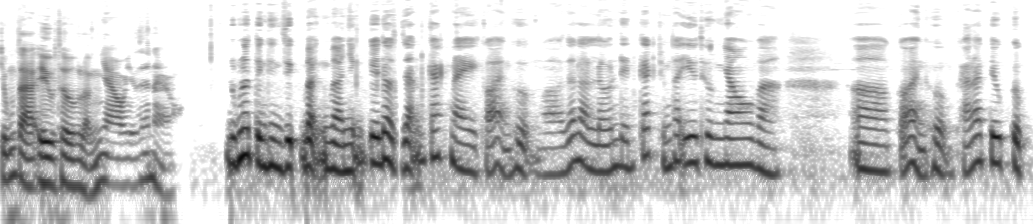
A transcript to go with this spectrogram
chúng ta yêu thương lẫn nhau như thế nào? Đúng là tình hình dịch bệnh và những cái đợt giãn cách này có ảnh hưởng ờ, rất là lớn đến cách chúng ta yêu thương nhau và uh, có ảnh hưởng khá là tiêu cực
